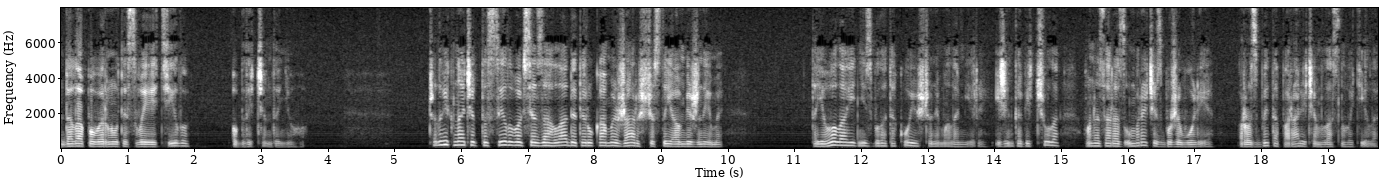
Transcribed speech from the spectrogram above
дала повернути своє тіло обличчям до нього. Чоловік начебто силувався загладити руками жар, що стояв між ними. Та його лагідність була такою, що не мала міри, і жінка відчула, вона зараз умре чи збожеволіє, розбита паралічем власного тіла.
